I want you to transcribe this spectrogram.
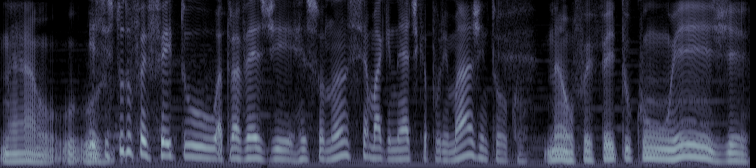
né? O, o... Esse estudo foi feito através de ressonância magnética por imagem, Toco? Não, foi feito com o EEG.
